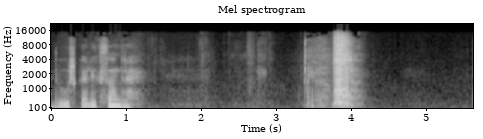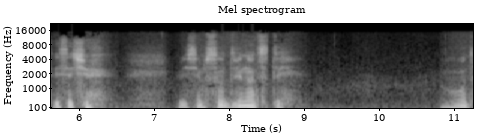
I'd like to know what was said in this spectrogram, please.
Двушка Александра. Тысяча восемьсот двенадцатый год.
